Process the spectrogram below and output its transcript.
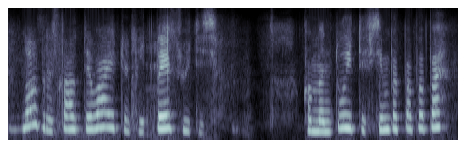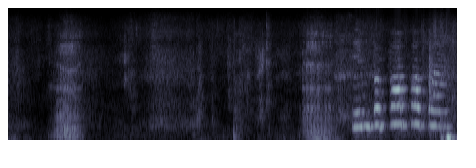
Добре, ставте лайки, підписуйтесь, коментуйте. Всім па-па-па-па. Всім па-па-па-па.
